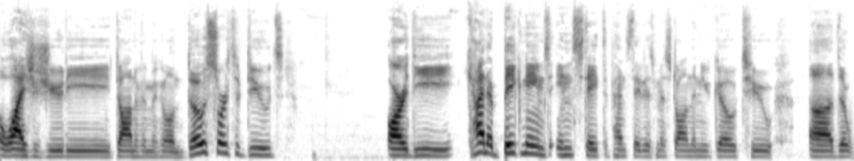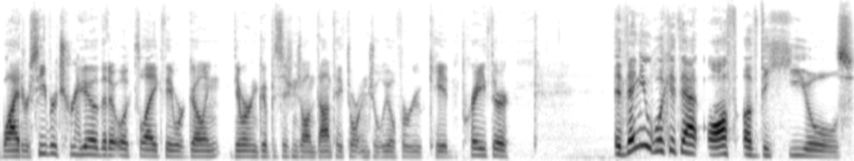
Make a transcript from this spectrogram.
Elijah Jeudy, Donovan McMillon, those sorts of dudes are the kind of big names in state that Penn State has missed on. Then you go to uh, the wide receiver trio that it looked like they were going, they were in good positions on Dont'e Thornton, Jalil Farooq, Kaden Prather. And then you look at that off of the heels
